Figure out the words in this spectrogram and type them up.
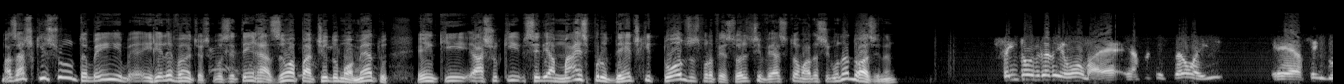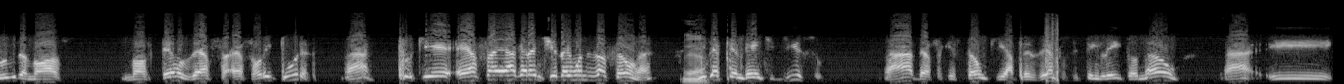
Mas acho que isso também é irrelevante. Acho que você tem razão a partir do momento em que acho que seria mais prudente que todos os professores tivessem tomado a segunda dose, né? Sem dúvida nenhuma. É, essa questão aí, é, sem dúvida, nós, nós temos essa, essa leitura, né? Porque essa é a garantia da imunização, né? É. Independente disso, tá? dessa questão que apresenta, se tem leito ou não, tá? e,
